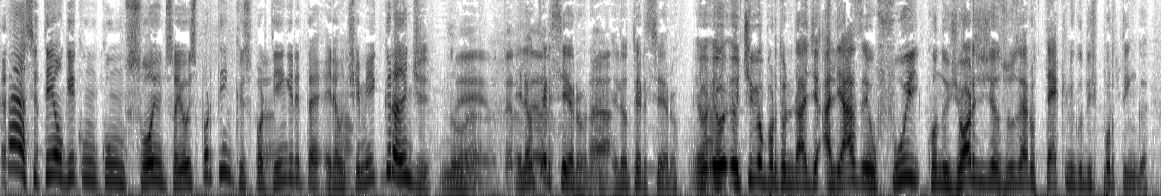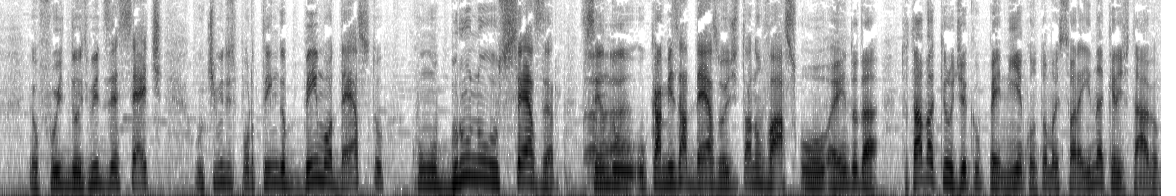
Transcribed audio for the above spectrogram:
É, se tem alguém com, com um sonho disso aí, é o Sporting, que o Sporting ele, tá- ele é um time grande. No, Sim, o Ele é o terceiro, né? É. Ele é o terceiro. Eu, eu, eu tive a oportunidade, aliás, eu fui quando o Jorge Jesus era o técnico do Sportinga. Eu fui em 2017, o time do Sportinga bem modesto, com o Bruno César sendo o camisa 10, hoje tá no Vasco. O, hein, Duda, tu tava aqui no dia que o Peninha contou uma história inacreditável.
